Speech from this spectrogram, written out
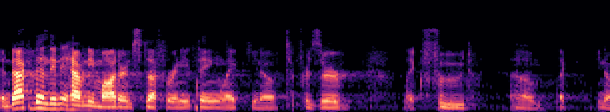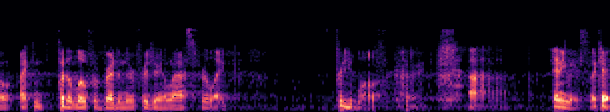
And back then, they didn't have any modern stuff or anything like, you know, to preserve like food. Um, like, you know, I can put a loaf of bread in the refrigerator and last for like pretty long. uh, anyways, okay.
